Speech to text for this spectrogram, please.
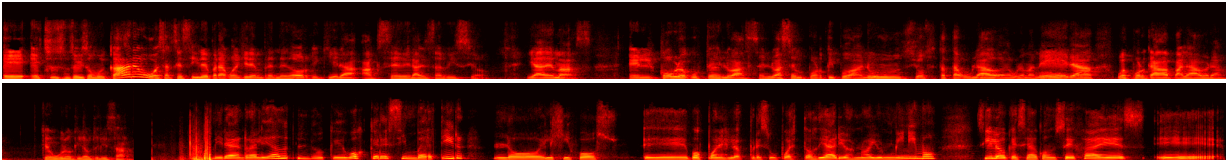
Eh, ¿Esto es un servicio muy caro o es accesible para cualquier emprendedor que quiera acceder al servicio? Y además, ¿el cobro que ustedes lo hacen, lo hacen por tipo de anuncios? ¿Está tabulado de alguna manera? ¿O es por cada palabra que uno quiera utilizar? Mira, en realidad lo que vos querés invertir lo elegís vos. Eh, vos pones los presupuestos diarios, no hay un mínimo. Sí, lo que se aconseja es eh,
